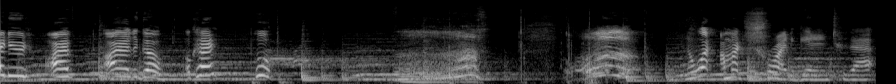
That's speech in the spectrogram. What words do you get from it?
Bye, dude. I have, I had to go. Okay. You know what? I'm gonna try to get into that.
